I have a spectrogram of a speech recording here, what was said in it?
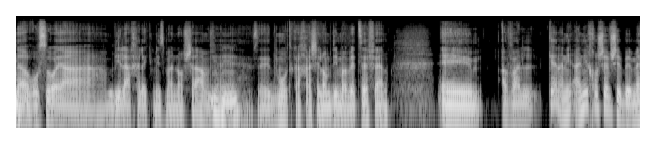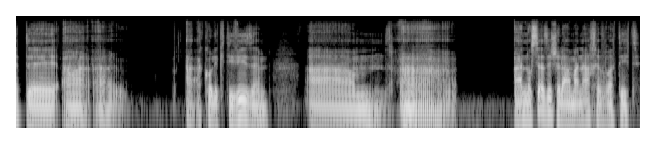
ורוסו היה בילה חלק מזמנו שם, mm-hmm. וזה דמות ככה שלומדים בבית ספר. אבל כן, אני, אני חושב שבאמת הקולקטיביזם, הנושא הזה של האמנה החברתית,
